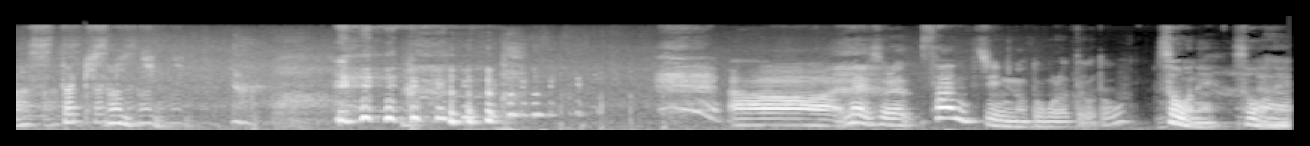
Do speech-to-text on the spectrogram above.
アスタキサンチ ン。あー、なにそれ、サンチンのところってこと？そうね、そうね。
